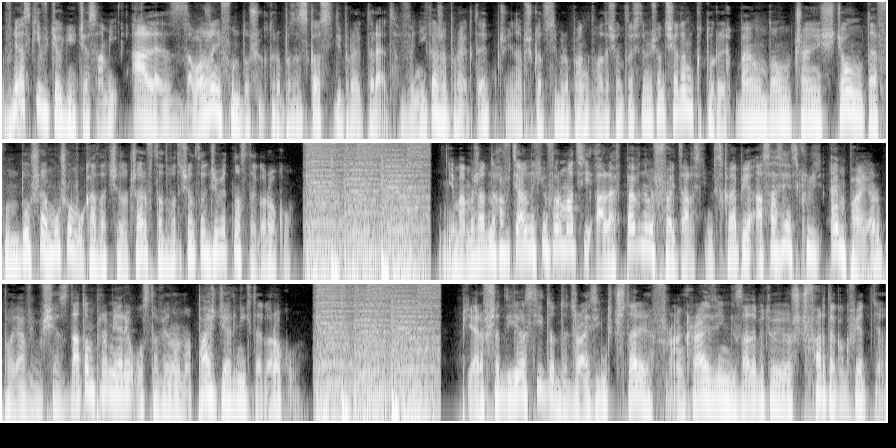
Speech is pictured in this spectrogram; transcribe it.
Wnioski wyciągnijcie sami, ale z założeń funduszy, które pozyskał CD Projekt Red, wynika, że projekty, czyli przykład Cyberpunk 2077, których będą częścią te fundusze, muszą ukazać się do czerwca 2019 roku. Nie mamy żadnych oficjalnych informacji, ale w pewnym szwajcarskim sklepie Assassin's Creed Empire pojawił się z datą premiery ustawioną na październik tego roku. Pierwsze DLC to The Rising 4 Frank Rising zadebiutuje już 4 kwietnia.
